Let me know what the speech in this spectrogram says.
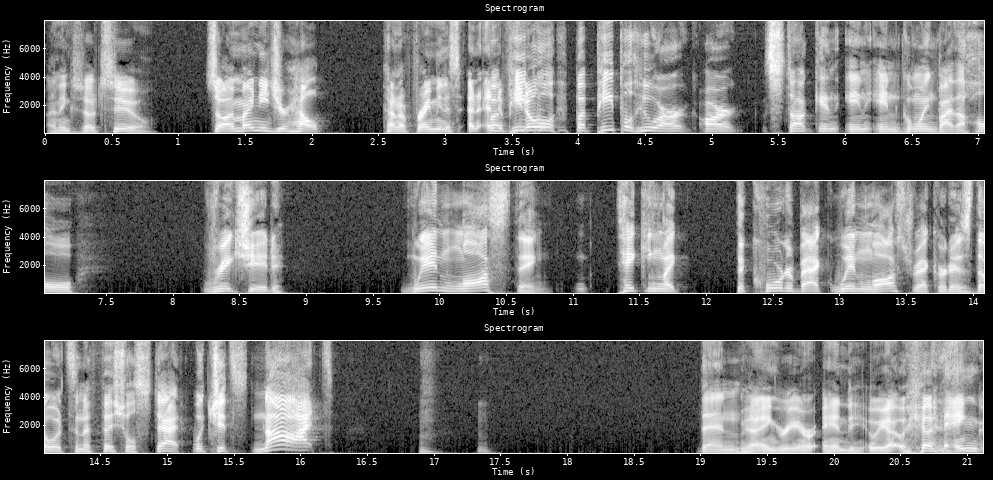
I think so too. So I might need your help, kind of framing this. And, and but people but people who are are stuck in, in, in going by the whole rigid win loss thing, taking like the quarterback win loss record as though it's an official stat, which it's not. Then we got angry or Andy. We got we got ang-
